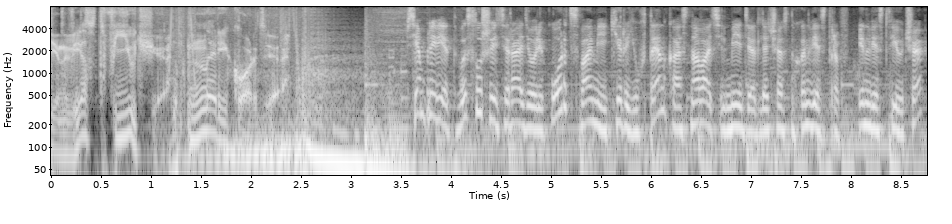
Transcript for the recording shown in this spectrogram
Инвест фьючер на рекорде. Всем привет! Вы слушаете Радио Рекорд. С вами Кира Юхтенко, основатель медиа для частных инвесторов Invest Future.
